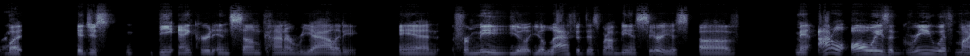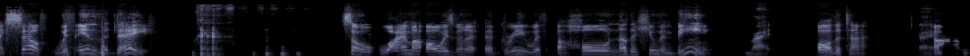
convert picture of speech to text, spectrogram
right. but it just be anchored in some kind of reality. And for me, you'll you'll laugh at this, but I'm being serious. Of man, I don't always agree with myself within the day. so why am I always going to agree with a whole nother human being? Right. All the time. Right. Um,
